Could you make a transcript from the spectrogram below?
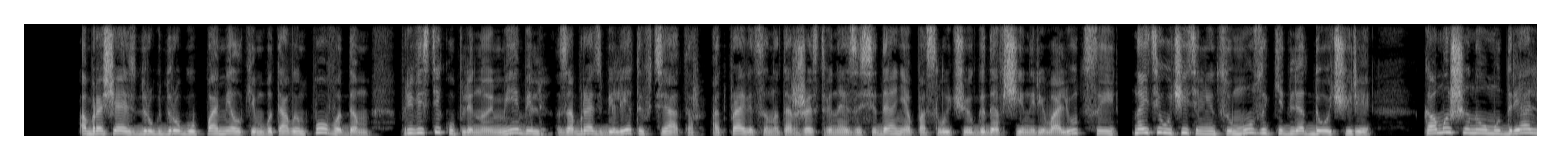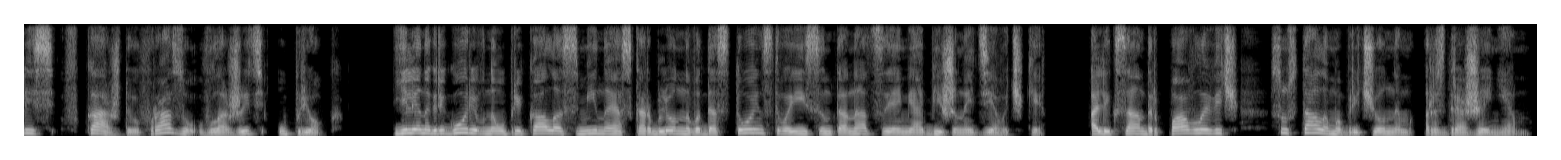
Обращаясь друг к другу по мелким бытовым поводам, привезти купленную мебель, забрать билеты в театр, отправиться на торжественное заседание по случаю годовщины революции, найти учительницу музыки для дочери, Камышины умудрялись в каждую фразу вложить упрек. Елена Григорьевна упрекала с миной оскорбленного достоинства и с интонациями обиженной девочки. Александр Павлович с усталым обреченным раздражением.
